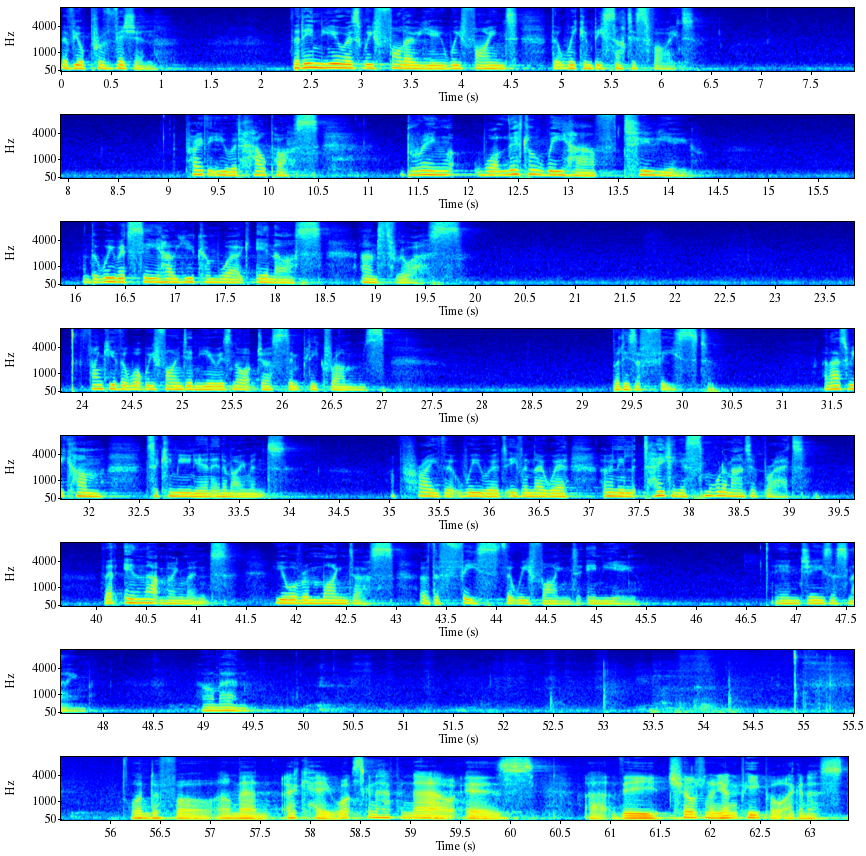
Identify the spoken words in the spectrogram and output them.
of your provision. That in you, as we follow you, we find that we can be satisfied. Pray that you would help us bring what little we have to you, and that we would see how you can work in us and through us. Thank you that what we find in you is not just simply crumbs, but is a feast. And as we come to communion in a moment, I pray that we would, even though we're only taking a small amount of bread, that in that moment you will remind us of the feast that we find in you. In Jesus' name, amen. Wonderful. Amen. Okay, what's going to happen now is uh, the children and young people are going to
